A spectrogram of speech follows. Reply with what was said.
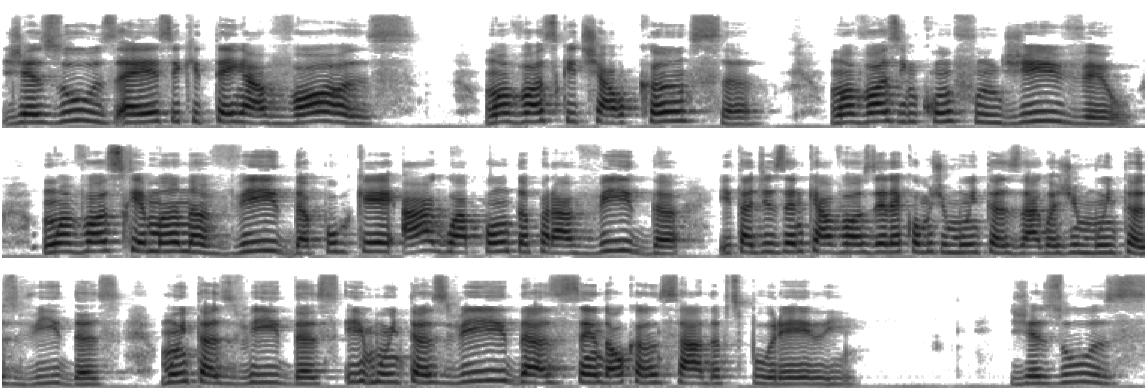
Jesus é esse que tem a voz uma voz que te alcança, uma voz inconfundível, uma voz que emana vida, porque água aponta para a vida e está dizendo que a voz dele é como de muitas águas, de muitas vidas, muitas vidas e muitas vidas sendo alcançadas por ele. Jesus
